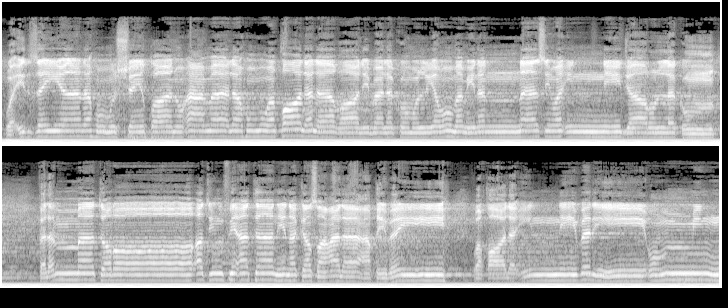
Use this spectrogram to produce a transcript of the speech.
وإذ زين لهم الشيطان أعمالهم وقال لا غالب لكم اليوم من الناس وإني جار لكم. فلما تراءت الفئتان نكص على عقبيه وقال إني بريء منكم.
